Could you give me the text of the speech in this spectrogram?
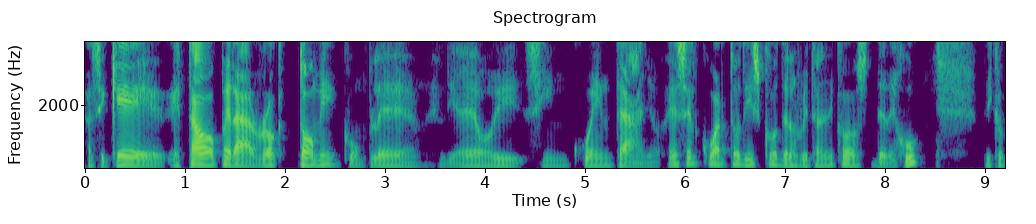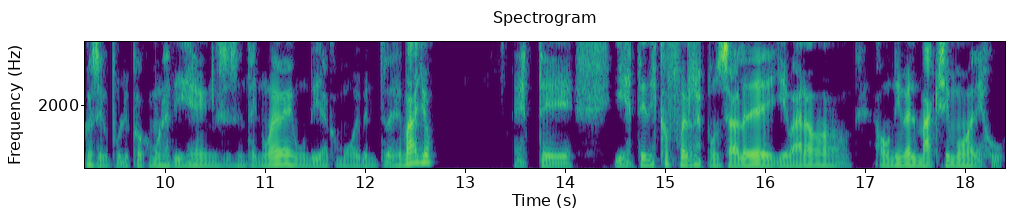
Así que esta ópera Rock Tommy cumple el día de hoy 50 años. Es el cuarto disco de los británicos de The Who, disco que se publicó, como les dije, en el 69, en un día como hoy, 23 de mayo. Este, y este disco fue el responsable de llevar a, un nivel máximo a The Who.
